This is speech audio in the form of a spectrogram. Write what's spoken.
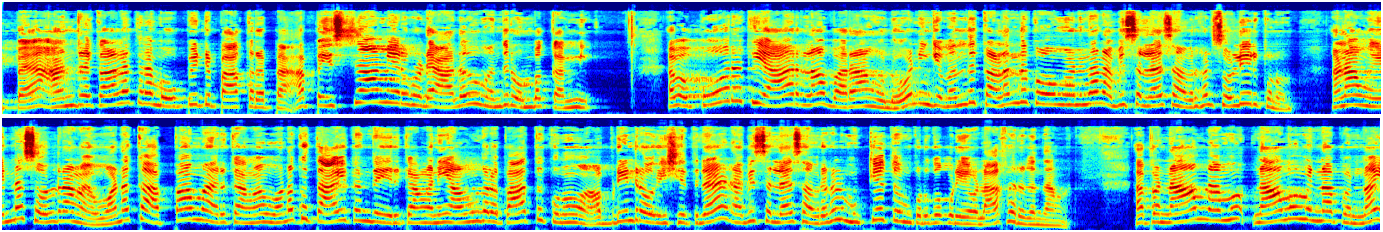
இப்ப அன்றைய காலத்தை நம்ம ஒப்பிட்டு பார்க்குறப்ப அப்ப இஸ்லாமியர்களுடைய அளவு வந்து ரொம்ப கம்மி. அப்ப போருக்கு யாரெல்லாம் வராங்களோ நீங்க வந்து கலந்துக்கோங்கன்னு தான் நபிசல்லாஸ் அவர்கள் சொல்லியிருக்கணும். ஆனால் அவங்க என்ன சொல்கிறாங்க உனக்கு அப்பா அம்மா இருக்காங்க உனக்கு தாய் தந்தை இருக்காங்க நீ அவங்கள பார்த்துக்கணும் அப்படின்ற ஒரு விஷயத்தில் நபி ஸல்லல்லாஹு அவர்கள் முக்கியத்துவம் கொடுக்கக்கூடியவளாக இருந்தாங்க. அப்போ நாம் நாமும் நாமும் என்ன பண்ணோம்?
